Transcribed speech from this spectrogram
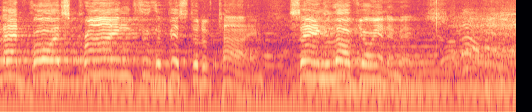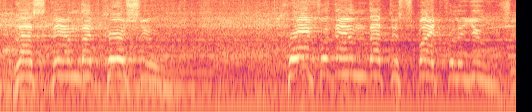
that voice crying through the vista of time, saying, Love your enemies. Bless them that curse you. Pray for them that despitefully use you.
